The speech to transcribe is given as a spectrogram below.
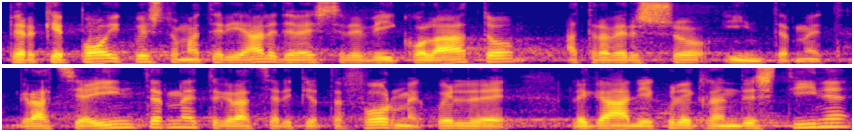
perché poi questo materiale deve essere veicolato attraverso internet. Grazie a internet, grazie alle piattaforme, quelle legali e quelle clandestine,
